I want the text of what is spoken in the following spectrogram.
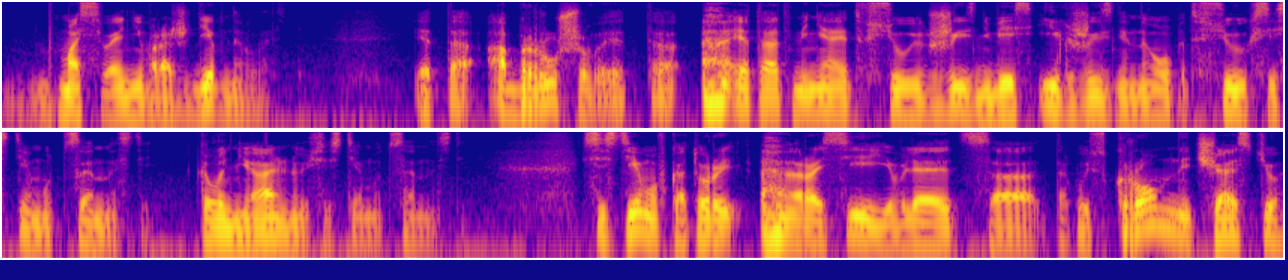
В массе своей не враждебная власть. Это обрушивает, это отменяет всю их жизнь, весь их жизненный опыт, всю их систему ценностей колониальную систему ценностей. Систему, в которой Россия является такой скромной частью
